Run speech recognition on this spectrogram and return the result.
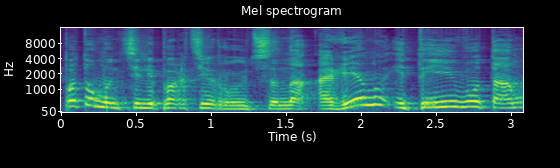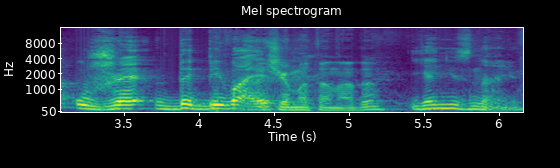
потом он телепортируется на арену, и ты его там уже добиваешь. Зачем это надо? Я не знаю.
